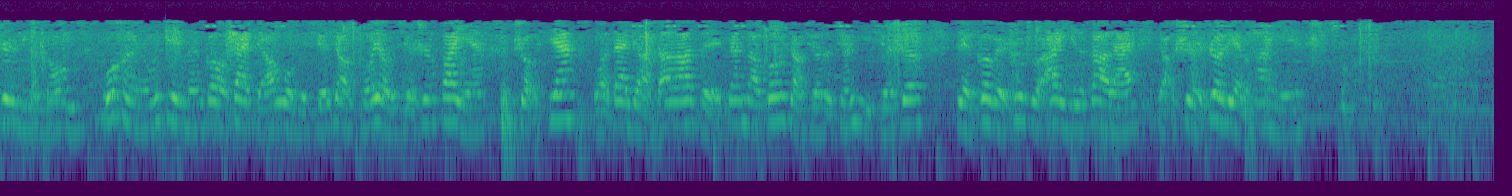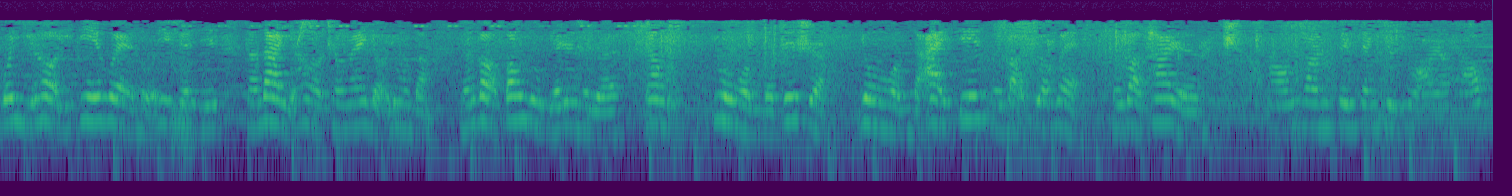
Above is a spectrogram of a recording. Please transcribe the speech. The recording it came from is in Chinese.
是李萌，我很荣幸能够代表我们学校所有学生发言。首先，我代表大拉嘴三道沟小学的全体学生，对各位叔叔阿姨的到来表示热烈的欢迎。我以后一定会努力学习，长大以后成为有用的、能够帮助别人的人，让用我们的知识，用我们的爱心回报社会，回报他人。I want to say thank you to our help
